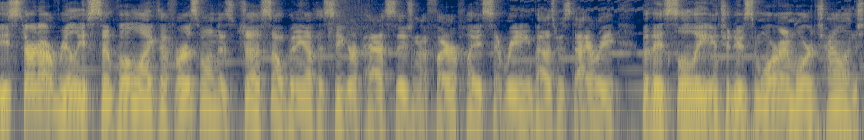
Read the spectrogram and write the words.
These start out really simple, like the first one is just opening up the secret passage in the fireplace and reading Bowser's diary, but they slowly introduce more and more challenge.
